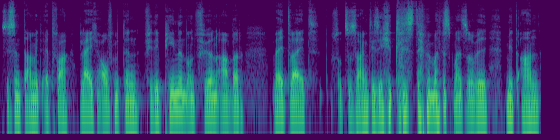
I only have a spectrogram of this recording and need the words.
Sie sind damit etwa gleich auf mit den Philippinen und führen aber weltweit sozusagen diese Hitliste, wenn man es mal so will, mit an.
